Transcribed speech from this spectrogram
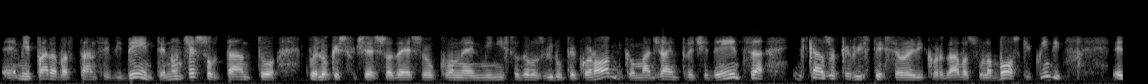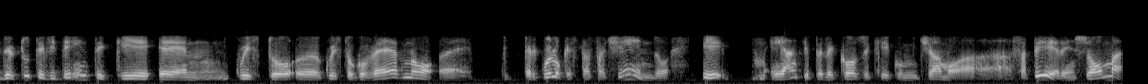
eh, mi pare abbastanza evidente, non c'è soltanto quello che è successo adesso con il ministro dello sviluppo economico, ma già in precedenza il caso che lui stesso le ricordava sulla Boschi, quindi è del tutto evidente che ehm, questo, eh, questo, governo eh, per quello che sta facendo e, e, anche per le cose che cominciamo a, a sapere, insomma,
